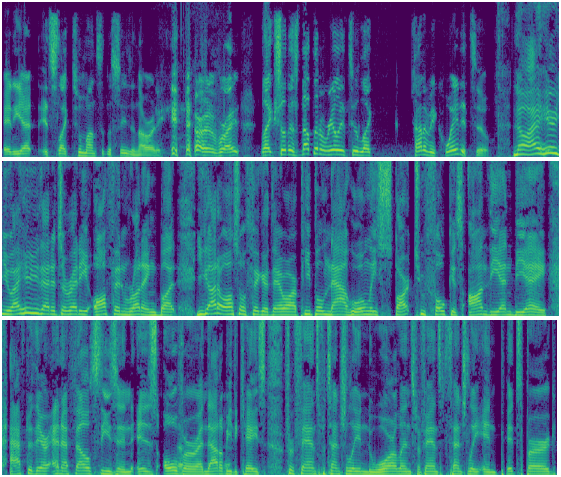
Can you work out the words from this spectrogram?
and yet it's like two months in the season already, right? Like, so there's nothing really to like kind of equate it to. No, I hear you. I hear you that it's already off and running, but you got to also figure there are people now who only start to focus on the NBA after their NFL season is over, and that'll be the case for fans potentially in New Orleans, for fans potentially in Pittsburgh,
